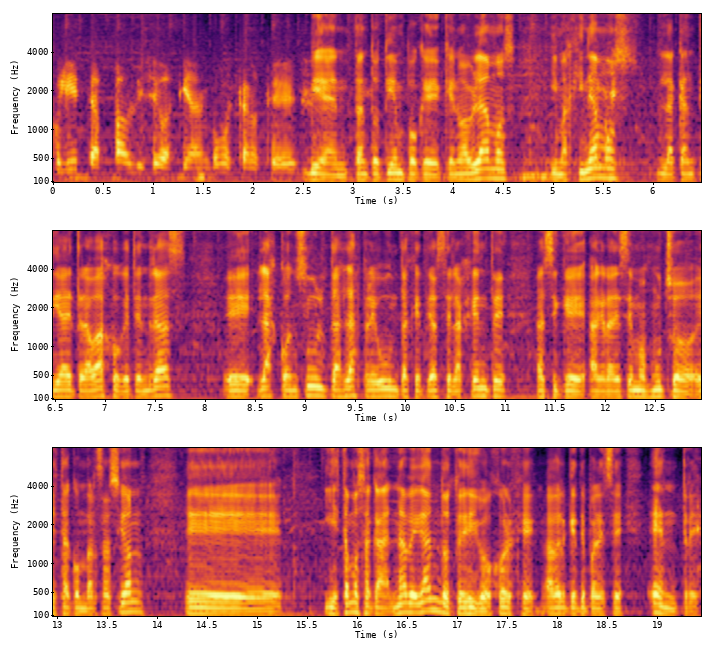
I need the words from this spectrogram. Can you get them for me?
Julieta, Pablo y Sebastián? ¿Cómo están ustedes? Bien, tanto tiempo que, que no hablamos. Imaginamos la cantidad de trabajo que tendrás, eh, las consultas, las preguntas que te hace la gente. Así que agradecemos mucho esta conversación. Eh, y estamos acá navegando, te digo, Jorge, a ver qué te parece, entre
